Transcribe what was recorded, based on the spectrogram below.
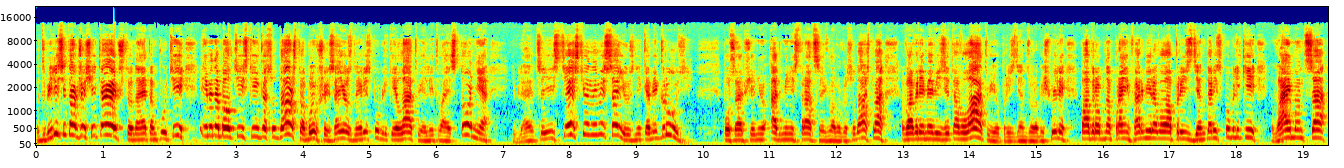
В Тбилиси также считают, что на этом пути именно Балтийские государства, бывшие союзные республики Латвия, Литва, Эстония, являются естественными союзниками Грузии. По сообщению администрации главы государства, во время визита в Латвию президент Зурабишвили подробно проинформировала президента республики Ваймонса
